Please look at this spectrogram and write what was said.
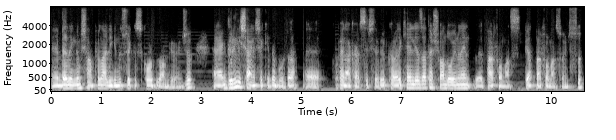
e, Bellingham Şampiyonlar Ligi'nde sürekli skor bulan bir oyuncu. E, Grealish aynı şekilde burada. E, Kopenhag karşı seçilebilir. Kvaratskhelia zaten şu anda oyunun en e, performans, fiyat performans oyuncusu.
